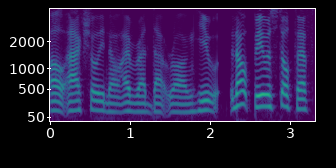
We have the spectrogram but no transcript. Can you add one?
Oh, actually, no, I read that wrong. He nope, he was still fifth.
